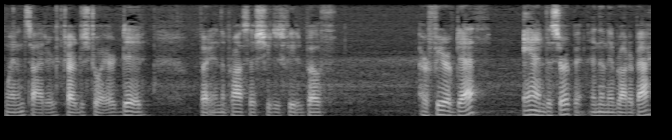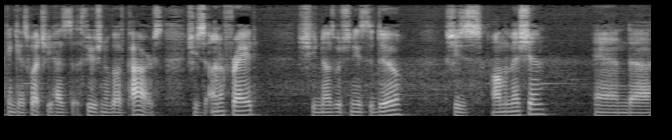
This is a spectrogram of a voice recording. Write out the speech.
went inside her, tried to destroy her, did, but in the process she defeated both her fear of death and the serpent. And then they brought her back, and guess what? She has the fusion of both powers. She's unafraid, she knows what she needs to do, she's on the mission, and uh,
